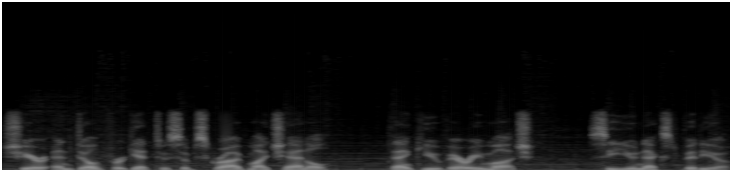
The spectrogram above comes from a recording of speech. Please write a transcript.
share and don't forget to subscribe my channel, thank you very much, see you next video.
